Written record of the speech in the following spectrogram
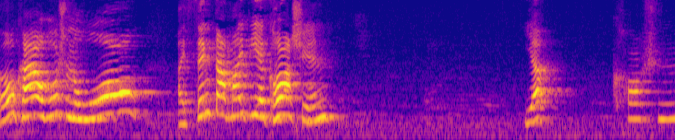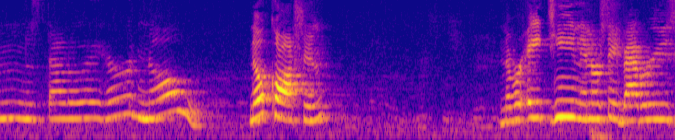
Oh, Kyle Busch in the wall. I think that might be a caution. Yep. Caution, is that I heard? No. No caution. Number 18, Interstate Batteries.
